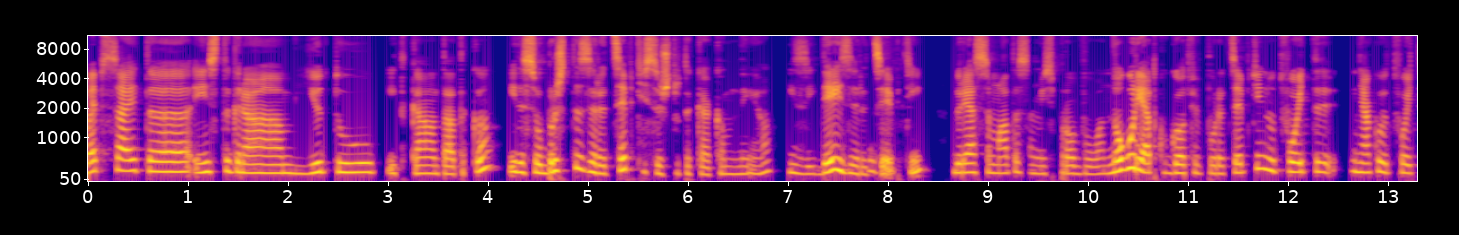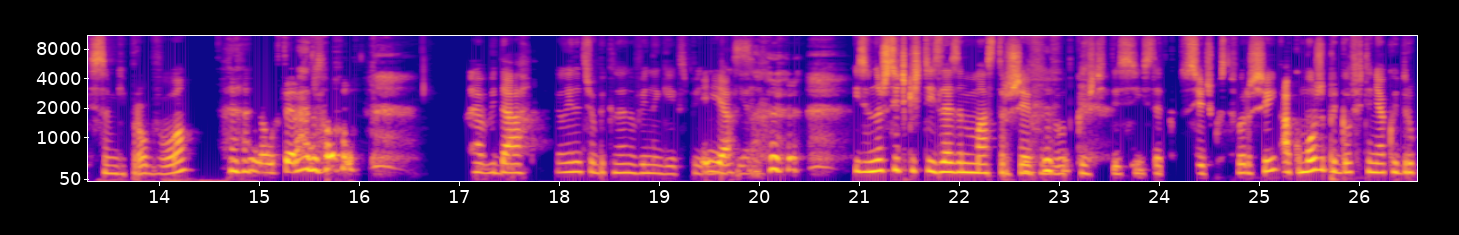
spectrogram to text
вебсайта, Instagram, YouTube и така нататък. И да се обръщате за рецепти също така към нея и за идеи за рецепти. Дори аз самата съм изпробвала. Много рядко готвя по рецепти, но твоите, някои от твоите съм ги пробвала. Много се радвам. Ами да, Иначе обикновено винаги експериментирам. Yes. Изведнъж всички ще излезем мастер шефове от къщите си, след като всичко свърши. Ако може приготвите някой друг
